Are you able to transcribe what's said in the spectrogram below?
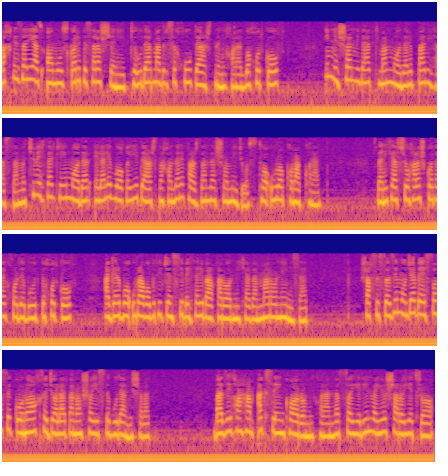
وقتی زنی از آموزگار پسرش شنید که او در مدرسه خوب درس نمی‌خواند با خود گفت این نشان می‌دهد که من مادر بدی هستم و چه بهتر که این مادر علل واقعی درس نخواندن فرزندش را میجست تا او را کمک کند. زنی که از شوهرش کتک خورده بود به خود گفت اگر با او روابط جنسی بهتری برقرار می‌کردم مرا نمی‌زد. شخصی سازی منجر به احساس گناه خجالت و ناشایسته بودن می شود بعضی ها هم عکس این کار را می کنند و سایرین و یا شرایط را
